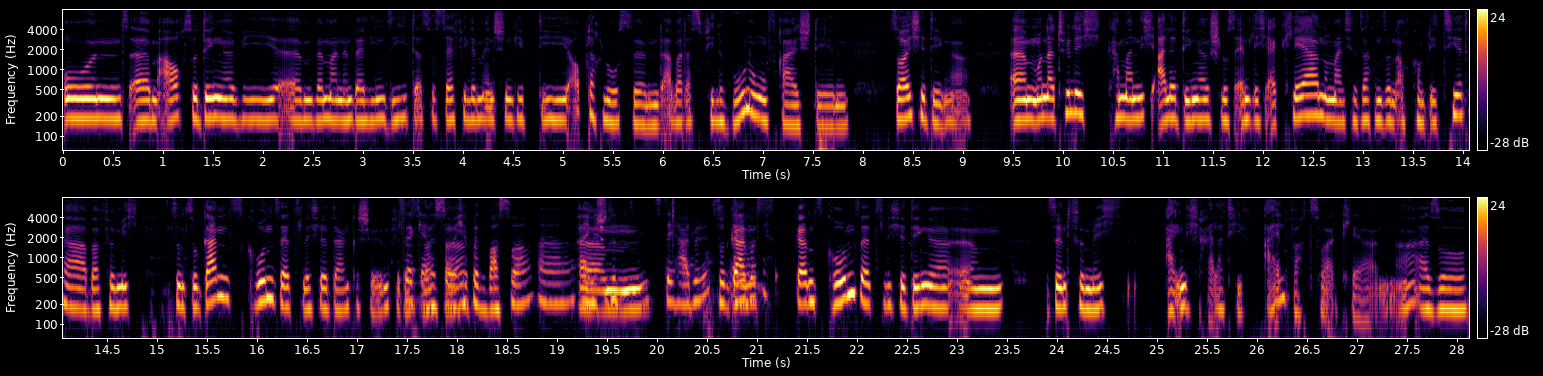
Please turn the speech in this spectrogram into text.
Und ähm, auch so Dinge wie, ähm, wenn man in Berlin sieht, dass es sehr viele Menschen gibt, die obdachlos sind, aber dass viele Wohnungen freistehen. Solche Dinge. Ähm, und natürlich kann man nicht alle Dinge schlussendlich erklären und manche Sachen sind auch komplizierter, aber für mich sind so ganz grundsätzliche, Dankeschön für Sehr das gerne. Wasser. So, ich habe mit Wasser äh, eingeschüttet. Ähm, Stay hydrated. So ganz, ganz grundsätzliche Dinge ähm, sind für mich eigentlich relativ einfach zu erklären. Ne? Also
